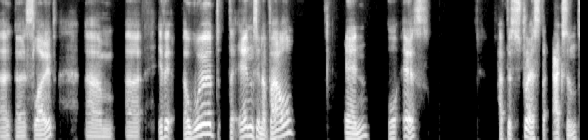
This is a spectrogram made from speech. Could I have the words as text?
uh, uh, slide. Um, uh, if it a word that ends in a vowel, N or S, have to stress the accent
